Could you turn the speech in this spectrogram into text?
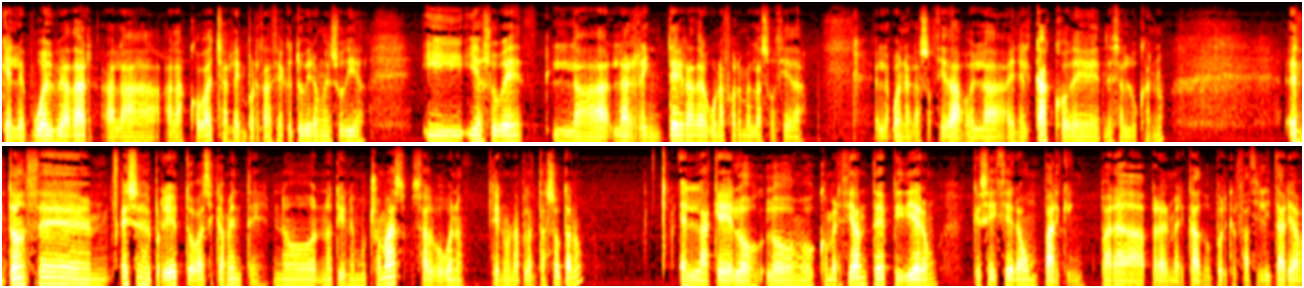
que les vuelve a dar a, las covachas la importancia que tuvieron en su día y, a su vez la, reintegra de alguna forma en la sociedad. bueno, en la sociedad o en, el casco de, San Lucas, ¿no? Entonces, ese es el proyecto, básicamente. No, no tiene mucho más, salvo, bueno, tiene una planta sótano en la que los comerciantes pidieron que se hiciera un parking para, para el mercado, porque facilitaría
